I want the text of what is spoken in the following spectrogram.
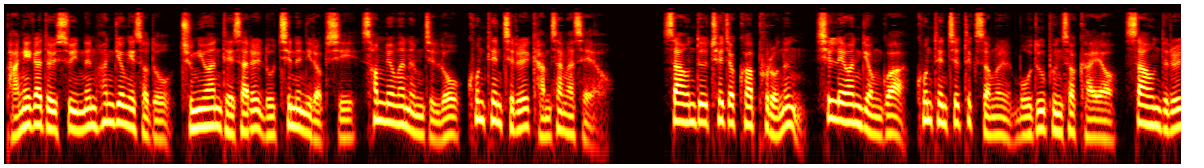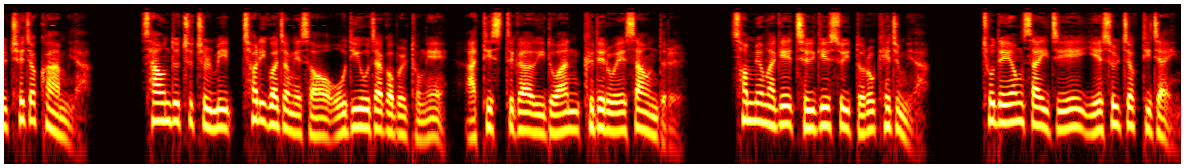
방해가 될 수 있는 환경에서도 중요한 대사를 놓치는 일 없이 선명한 음질로 콘텐츠를 감상하세요. 사운드 최적화 프로는 실내 환경과 콘텐츠 특성을 모두 분석하여 사운드를 최적화합니다. 사운드 추출 및 처리 과정에서 오디오 작업을 통해 아티스트가 의도한 그대로의 사운드를 선명하게 즐길 수 있도록 해줍니다. 초대형 사이즈의 예술적 디자인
